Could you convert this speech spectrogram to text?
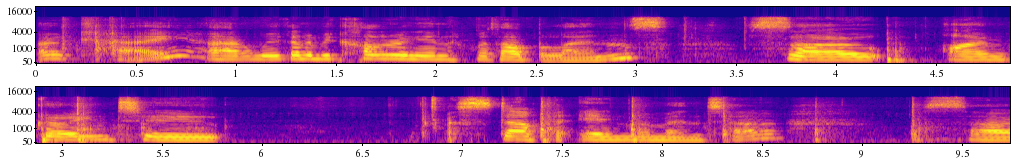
Okay and we're going to be colouring in with our blends. So I'm going to stamp it in Memento. So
